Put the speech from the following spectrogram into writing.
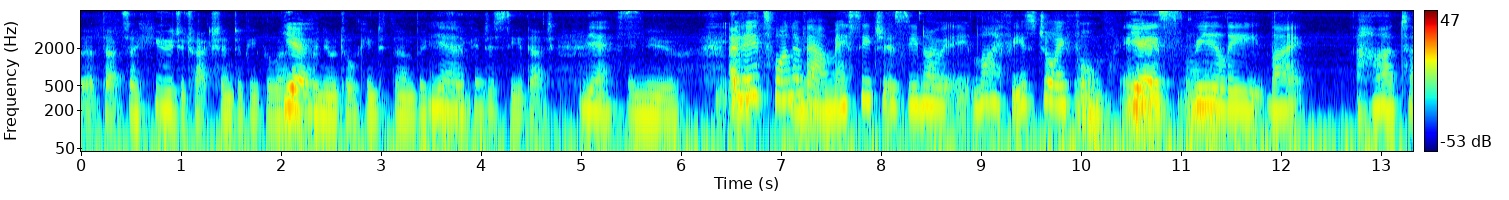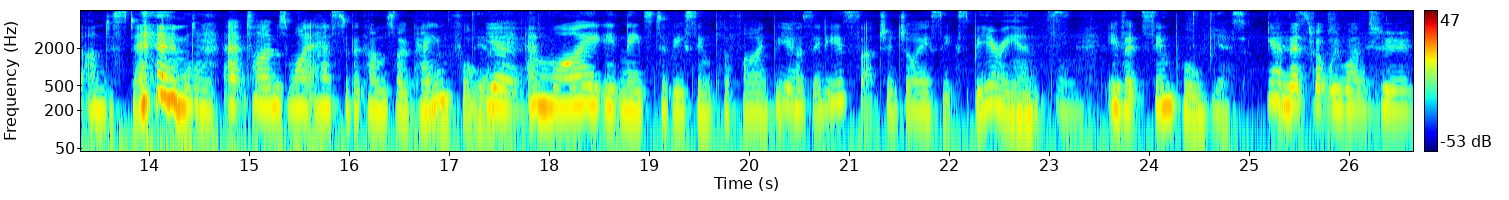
that, that's a huge attraction to people think, Yeah. when you're talking to them because Yeah. they can just see that yes. in you. And it- it's one of Mm. our messages, you know, life is joyful. Mm. It Yes. is Mm. really like hard to understand Mhm. at times why it has to become so painful. Yeah. Yeah. and why it needs to be simplified Yeah. because it is such a joyous experience Mm. if it's simple. Yes. Yeah, and that's what we want to.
